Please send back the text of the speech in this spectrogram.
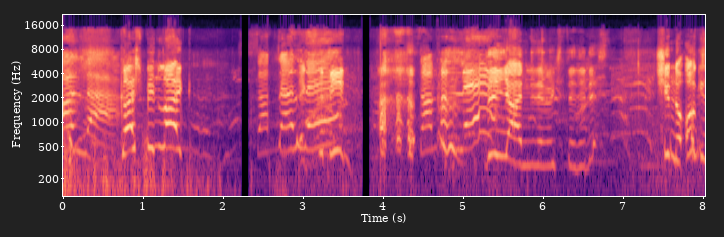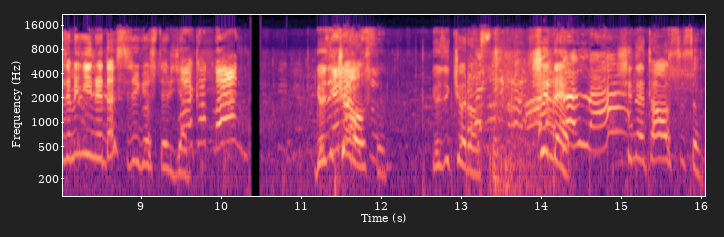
Sonra. Kaç bin like? Saklanle. bin. Bin yani demek istediniz. Şimdi o gizemi yineden size göstereceğim. Katlan. Gözü kör olsun. Gözü kör olsun. Şimdi. Şimdi tamam susun.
